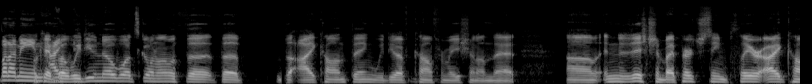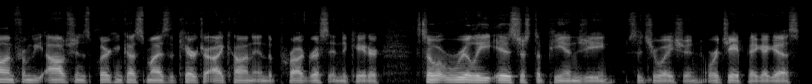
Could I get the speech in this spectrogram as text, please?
But I mean, Okay, I- but we do know what's going on with the the the icon thing. We do have confirmation on that. Um, in addition, by purchasing player icon from the options, player can customize the character icon and the progress indicator. So it really is just a PNG situation or JPEG, I guess,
